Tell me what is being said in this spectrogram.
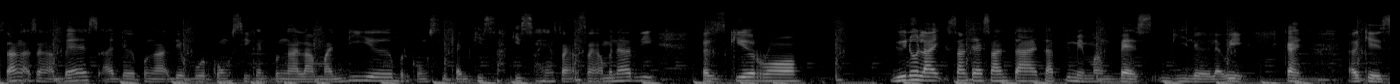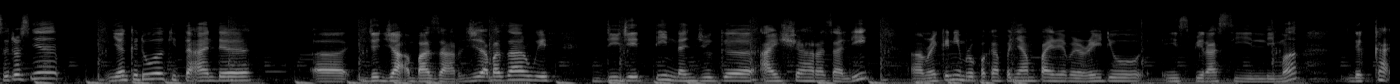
Sangat-sangat best. Ada peng- dia berkongsikan pengalaman dia, berkongsikan kisah-kisah yang sangat-sangat menarik. Tazkirah. You know like santai-santai tapi memang best gila lah weh. Kan? Okay, seterusnya yang kedua kita ada uh, Jejak Bazar. Jejak Bazar with DJ Tin dan juga Aisyah Razali. Uh, mereka ni merupakan penyampai daripada Radio Inspirasi 5 dekat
